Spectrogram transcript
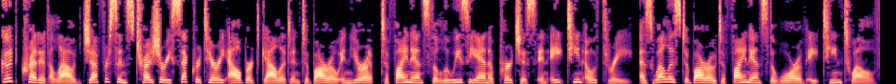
Good credit allowed Jefferson's Treasury Secretary Albert Gallatin to borrow in Europe to finance the Louisiana Purchase in 1803, as well as to borrow to finance the War of 1812.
